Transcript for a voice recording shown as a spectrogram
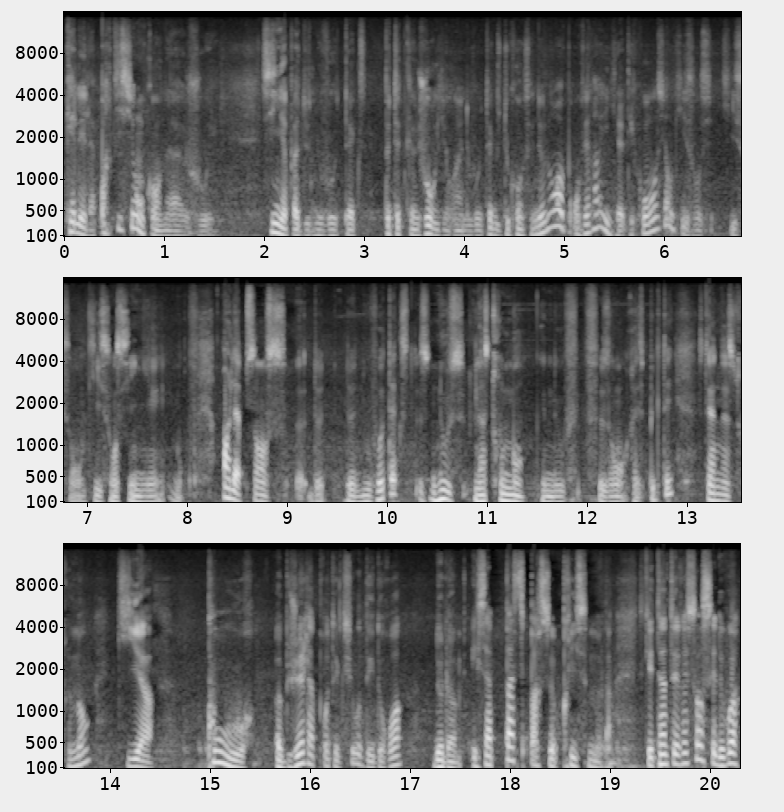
quelle est la partition qu'on a à jouer. S'il n'y a pas de nouveau texte, peut-être qu'un jour il y aura un nouveau texte du Conseil de l'Europe, on verra, il y a des conventions qui sont, qui sont, qui sont signées. En l'absence de, de nouveaux textes, nous, l'instrument que nous faisons respecter, c'est un instrument qui a pour objet la protection des droits de l'homme. Et ça passe par ce prisme-là. Ce qui est intéressant, c'est de voir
